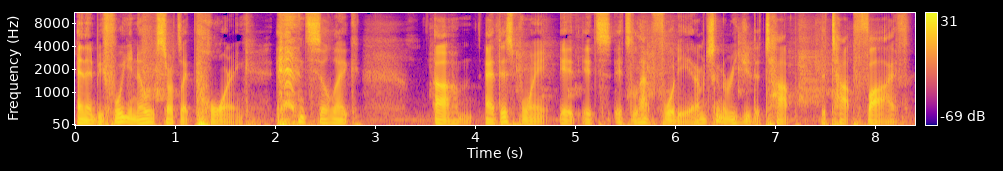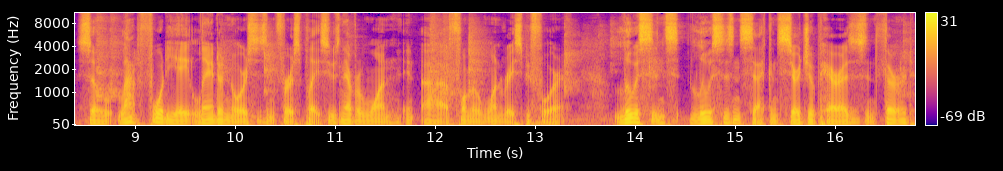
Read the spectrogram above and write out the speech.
and then before you know it, it starts like pouring, and so like um, at this point, it, it's it's lap 48. I'm just going to read you the top the top five. So lap 48, Lando Norris is in first place. Who's never won uh, a Formula One race before. Lewis in, Lewis is in second. Sergio Perez is in third.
